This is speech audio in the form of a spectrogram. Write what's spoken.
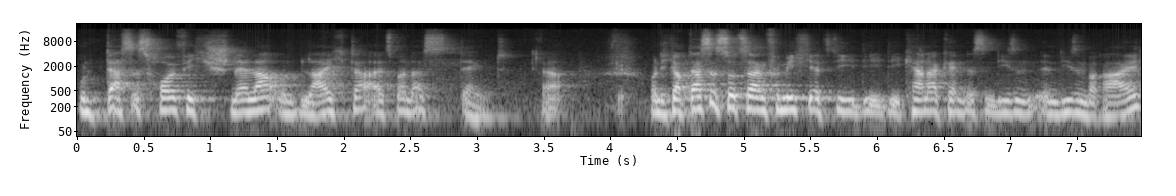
Und das ist häufig schneller und leichter, als man das denkt. Ja. Und ich glaube, das ist sozusagen für mich jetzt die, die, die Kernerkenntnis in diesem, in diesem Bereich.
